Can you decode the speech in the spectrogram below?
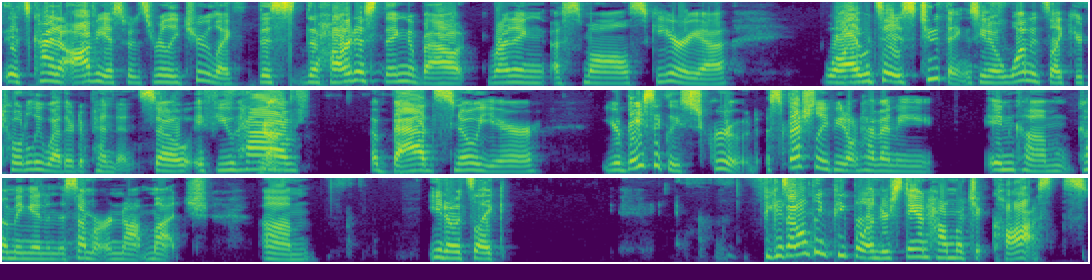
it's kind of obvious, but it's really true. Like this the hardest thing about running a small ski area, well, I would say is two things. You know, one, it's like you're totally weather dependent. So if you have. A bad snow year, you're basically screwed, especially if you don't have any income coming in in the summer or not much. Um, you know, it's like because I don't think people understand how much it costs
